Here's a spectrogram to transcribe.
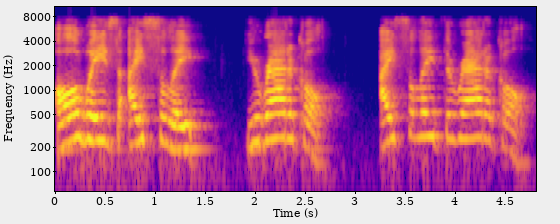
Always isolate your radical. Isolate the radical.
